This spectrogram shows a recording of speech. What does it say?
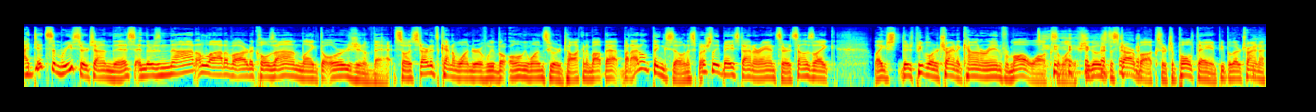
I did some research on this, and there's not a lot of articles on like the origin of that. So I started to kind of wonder if we're the only ones who are talking about that, but I don't think so. And especially based on her answer, it sounds like like there's people who are trying to counter in from all walks of life. She goes to Starbucks or Chipotle, and people are trying to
